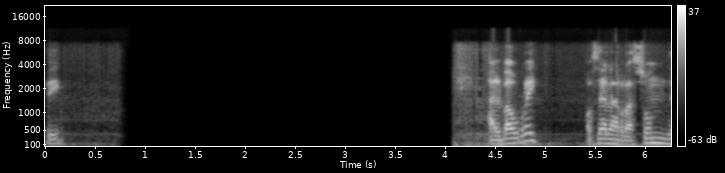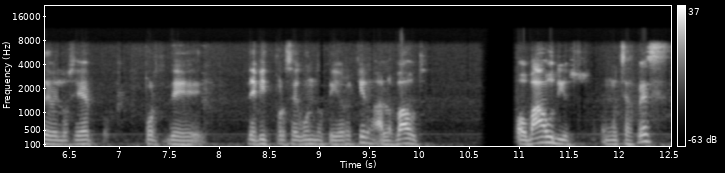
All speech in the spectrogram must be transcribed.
¿Sí? Al baud rate, o sea, la razón de velocidad por, de, de bit por segundo que yo requiero, a los baud o baudios, muchas veces.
